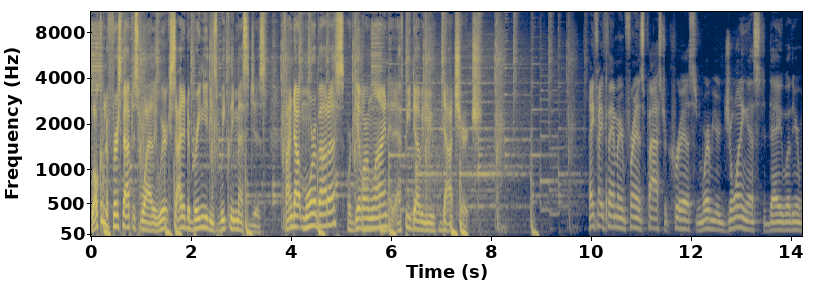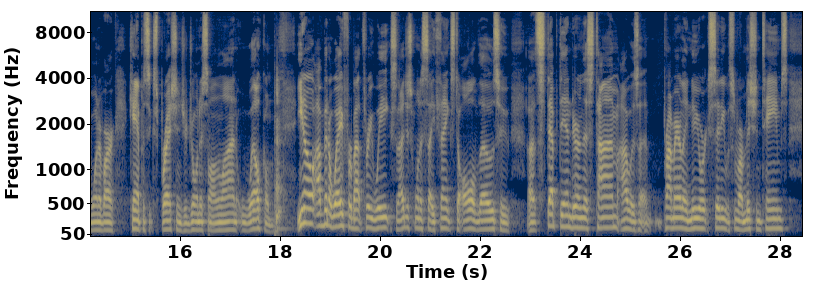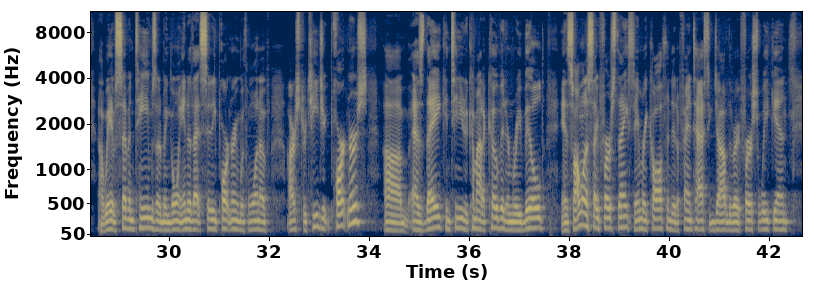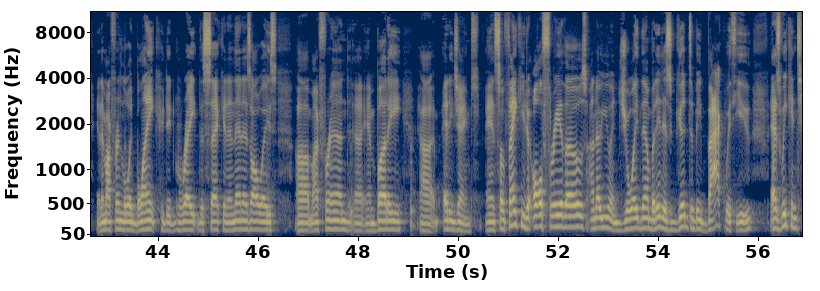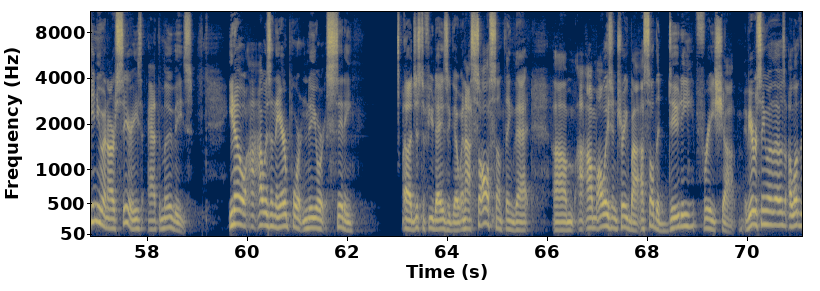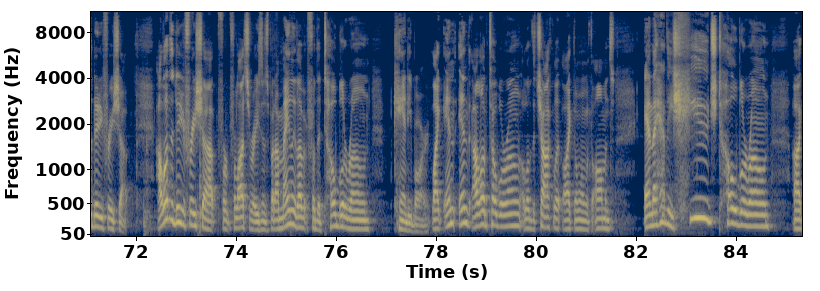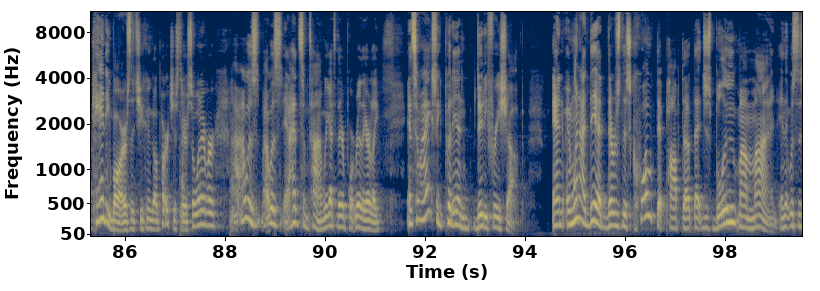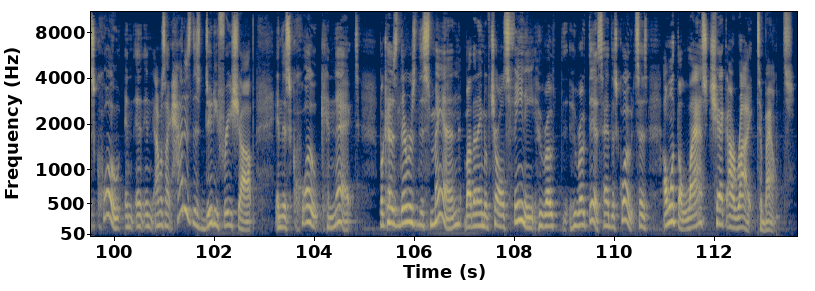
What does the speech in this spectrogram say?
Welcome to First Baptist Wylie. We're excited to bring you these weekly messages. Find out more about us or give online at fbw.church. Hey, faith family and friends, Pastor Chris, and wherever you're joining us today, whether you're one of our campus expressions, you're joining us online, welcome. You know, I've been away for about three weeks, and I just want to say thanks to all of those who uh, stepped in during this time. I was uh, primarily in New York City with some of our mission teams. Uh, we have seven teams that have been going into that city, partnering with one of our strategic partners um, as they continue to come out of COVID and rebuild. And so I want to say first thanks to Emery Cawthon, did a fantastic job the very first weekend. And then my friend Lloyd Blank, who did great the second. And then, as always, uh, my friend uh, and buddy, uh, Eddie James. And so, thank you to all three of those. I know you enjoyed them, but it is good to be back with you as we continue in our series at the movies. You know, I, was in the airport in New York City uh, just a few days ago, and I saw something that um, I, am always intrigued by. I saw the duty free shop. Have you ever seen one of those? I love the duty free shop. I love the duty free shop for, for lots of reasons, but I mainly love it for the Toblerone candy bar. Like in, in I love Toblerone. I love the chocolate, I like the one with the almonds. And they have these huge Toblerone uh, candy bars that you can go purchase there. So whenever I was, I was, I had some time. We got to the airport really early, and so I actually put in duty free shop. And and when I did, there was this quote that popped up that just blew my mind. And it was this quote, and, and, and I was like, how does this duty free shop and this quote connect? Because there was this man by the name of Charles Feeney who wrote who wrote this, had this quote. It says, I want the last check I write to bounce.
